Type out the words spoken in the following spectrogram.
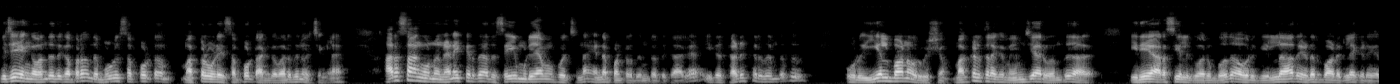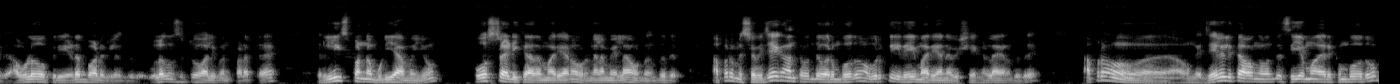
விஜய் அங்கே வந்ததுக்கப்புறம் அந்த முழு சப்போர்ட்டும் மக்களுடைய சப்போர்ட் அங்கே வருதுன்னு வச்சுங்களேன் அரசாங்கம் ஒன்று நினைக்கிறது அதை செய்ய முடியாமல் போச்சுன்னா என்ன பண்ணுறதுன்றதுக்காக இதை தடுக்கிறதுன்றது ஒரு இயல்பான ஒரு விஷயம். மக்கள் திலகம் எம்ஜிஆர் வந்து இதே அரசியலுக்கு வரும்போது அவருக்கு இல்லாத இடர்பாடுகளே கிடையாது. அவ்வளோ பெரிய இடர்பாடுகள் இருந்தது. உலகம் சுற்றுவாலிபன் படத்தை ரிலீஸ் பண்ண முடியாமையும் போஸ்டர் அடிக்காத மாதிரியான ஒரு நிலைமையெல்லாம் ஒன்று இருந்தது. அப்புறம் மிஸ்டர் விஜயகாந்த் வந்து வரும்போதும் அவருக்கு இதே மாதிரியான விஷயங்கள்லாம் இருந்தது. அப்புறம் அவங்க ஜெயலலிதா அவங்க வந்து சிஎம்மாக இருக்கும்போதும்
